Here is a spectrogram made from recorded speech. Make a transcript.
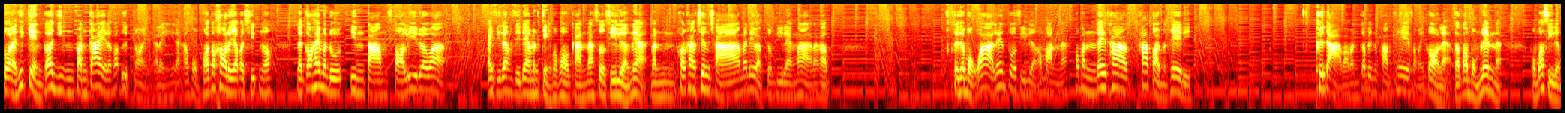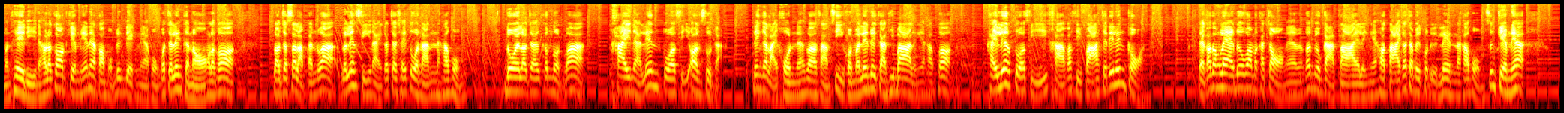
ตัวไหนที่เก่งก็ยิงฟันใกล้แล้วก็อึดหน่อยอะไรอย่างงี้นะครับผมเพราะต้องเข้าระยะประชิดเนาะ แล้วก็ให้มันดูอินตามสตอรี่ด้วยว่าไอ้สีแดงสีแดงมันเก่งพอๆกันนะ ส่วนสีเหลืองเนี่ยมันค่อนข้างเชื่องช้าไม่ได้แบบโจมตีแรงมากนะครับ แต่จะบอกว่าเล่นตัวสีเหลืองมันนะ เพราะมันได้ท่าท่าต่อยมันเท่ดี คือดาบอะมันก็เป็นความเท่สมัยก่อนแหละ แต่ตอนผมเล่นน่ะผมว่าสีเหลืองมันเท่ดีนะครับ แล้วก็เกมนี้เนี่ยตอนผมเด็กๆเนี่ยผมก็จะเล่นกับน้อง แล้วก็เราจะสลับกันว่าเราเล่นสีไหนก็จะใช้ตัวนั้นนะครับผม โดยเราจะกำหนดว่าใครเนี่ยเล่นตัวสีอ่อนสุดอะเล่นกันหลายคนนะประมาณสามสี่คนมาเล่นด้วยกันที่บ้านอะไรเงี้ยครับก็ ใครเลือกตัวสีขาวกับสีฟ้าจะได้เล่นก่อน แต่ก็ต้องแลกด้วยว่ามันกระจอกไงมันก็มีโอกาสตายอะไรเงี้ยพอตายก็จะเป็นคนอื่นเล่นนะครับผมซึ่งเกมเนี้ย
